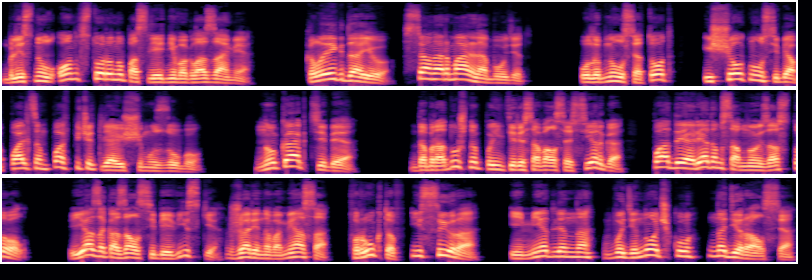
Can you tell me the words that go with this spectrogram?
Блеснул он в сторону последнего глазами. «Клык даю, все нормально будет». Улыбнулся тот и щелкнул себя пальцем по впечатляющему зубу. «Ну как тебе?» Добродушно поинтересовался Серга, падая рядом со мной за стол. Я заказал себе виски, жареного мяса, фруктов и сыра и медленно, в одиночку, надирался.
